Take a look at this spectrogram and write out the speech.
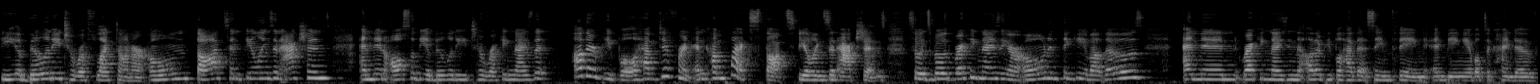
the ability to reflect on our own thoughts and feelings and actions, and then also the ability to recognize that other people have different and complex thoughts, feelings, and actions. So it's both recognizing our own and thinking about those, and then recognizing that other people have that same thing and being able to kind of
